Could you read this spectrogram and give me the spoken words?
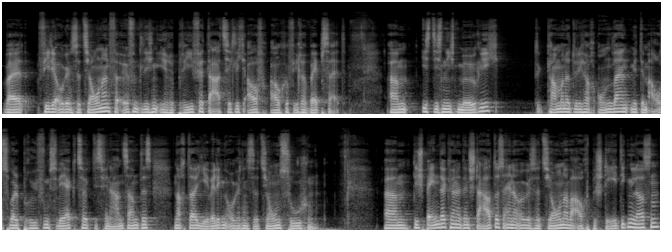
weil viele Organisationen veröffentlichen ihre Briefe tatsächlich auch, auch auf ihrer Website. Ähm, ist dies nicht möglich, kann man natürlich auch online mit dem Auswahlprüfungswerkzeug des Finanzamtes nach der jeweiligen Organisation suchen. Ähm, die Spender können den Status einer Organisation aber auch bestätigen lassen,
